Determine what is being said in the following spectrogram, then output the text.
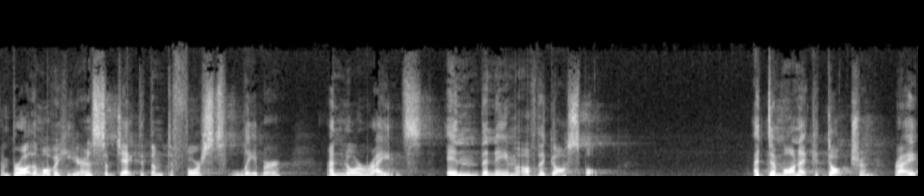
and brought them over here and subjected them to forced labor and no rights in the name of the gospel. A demonic doctrine, right?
